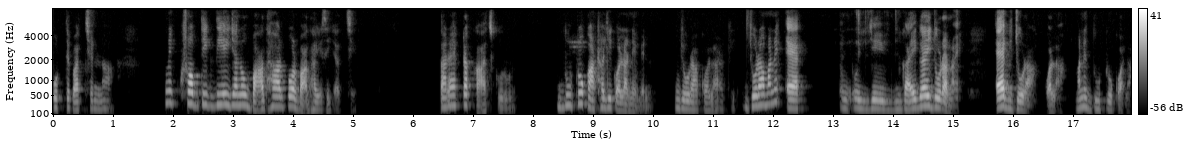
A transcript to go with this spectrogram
করতে পারছেন না। মানে সব দিক দিয়েই যেন বাধার পর বাধা এসে যাচ্ছে। তারা একটা কাজ করুন। দুটো কাঁঠালি কলা নেবেন, জোড়া কলা আর কি। জোড়া মানে এক, ওই যে গায়ে গায়ে জোড়া নয়, এক জোড়া কলা মানে দুটো কলা।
